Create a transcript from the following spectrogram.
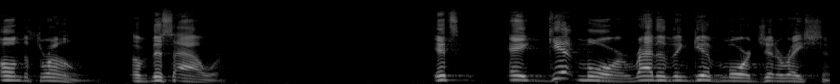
on the throne of this hour. It's a get more rather than give more generation.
